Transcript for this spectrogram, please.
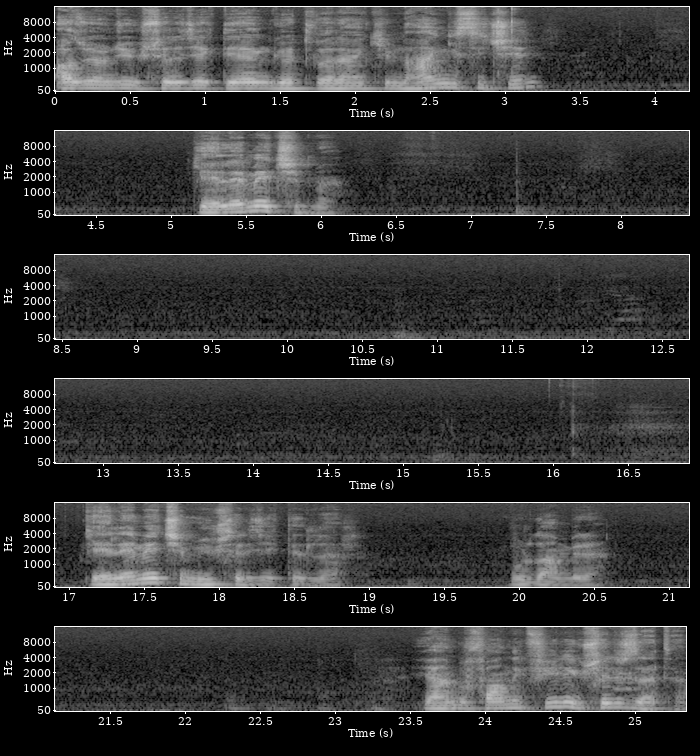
Az önce yükselecek diyen göt veren kimdi? Hangisi için? GLM için mi? GLM için mi yükselecek dediler? Buradan bire. Yani bu fanlık fiile yükselir zaten.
